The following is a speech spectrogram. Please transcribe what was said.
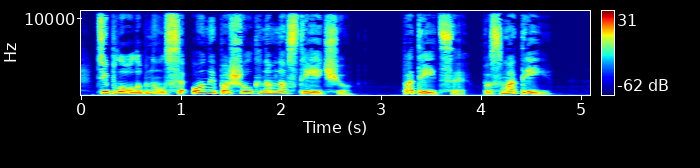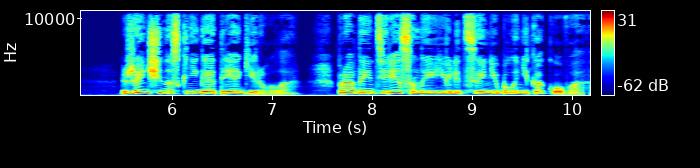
— тепло улыбнулся он и пошел к нам навстречу. «Патриция, посмотри». Женщина с книгой отреагировала. Правда, интереса на ее лице не было никакого.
